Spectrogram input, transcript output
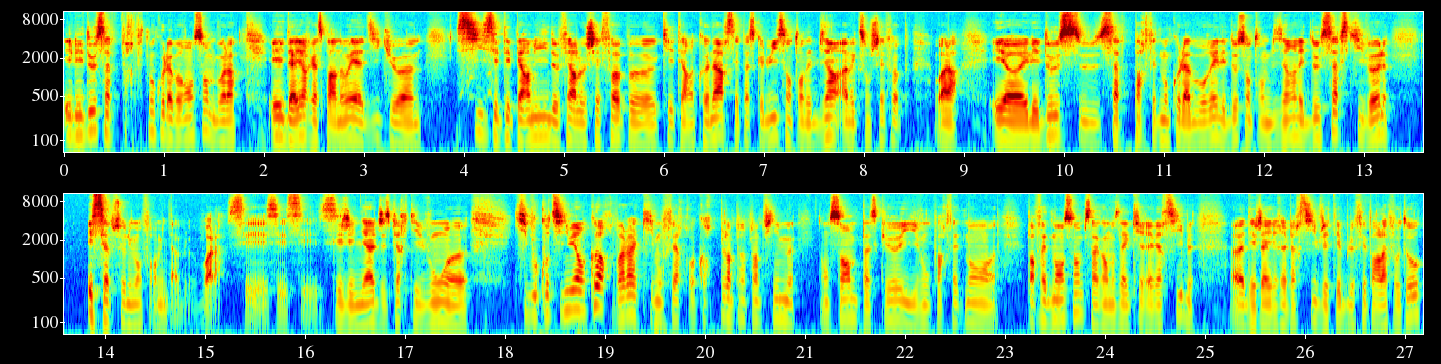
les deux savent parfaitement collaborer ensemble, voilà. Et d'ailleurs, Gaspard Noé a dit que euh, s'il s'était permis de faire le chef-op euh, qui était un connard, c'est parce que lui s'entendait bien avec son chef-op, voilà. Et, euh, et les deux savent parfaitement collaborer, les deux s'entendent bien, les deux savent ce qu'ils veulent et c'est absolument formidable. Voilà, c'est génial. J'espère qu'ils vont, euh, vont continuer encore. Voilà, qu'ils vont faire encore plein, plein, plein de films ensemble parce qu'ils vont parfaitement, parfaitement ensemble. Ça a commencé avec Irréversible. Euh, déjà, Irréversible, j'étais bluffé par la photo.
